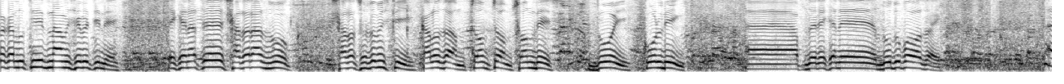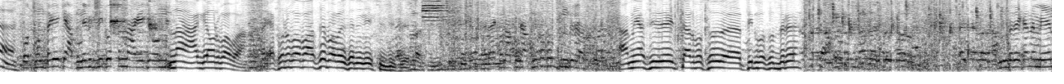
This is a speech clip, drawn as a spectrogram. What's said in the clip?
কাকা লুচির নাম হিসেবে চিনে। এখানে আছে সাদা রাজভোগ সাদা ছোট মিষ্টি কালো জাম চমচম সন্দেশ দই কোল্ড ড্রিঙ্কস। আপনার এখানে দুধও পাওয়া যায়। হ্যাঁ। প্রথম থেকে কি আপনি বিক্রি করতেন না আগে কি অন্য না আগে আমার বাবা। এখনও বাবা আছে বাবা এখানে রেস্ট দিতেছে এখন আপনি আপনি কত ধরে আসছেন আমি আছি যে চার বছর তিন বছর ধরে। আপনাদের এখানে মেন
